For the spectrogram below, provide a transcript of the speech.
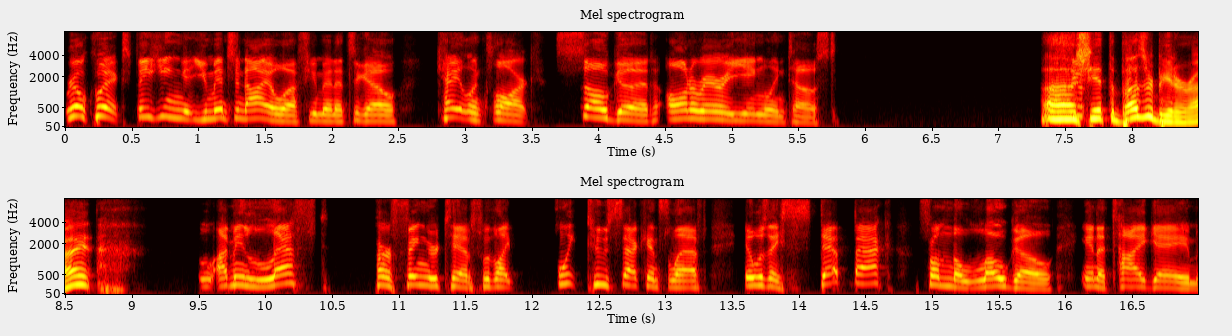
Real quick, speaking, you mentioned Iowa a few minutes ago. Caitlin Clark, so good, honorary Yuengling toast. Uh, she hit the buzzer beater, right? I mean, left her fingertips with like 0.2 seconds left. It was a step back from the logo in a tie game,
